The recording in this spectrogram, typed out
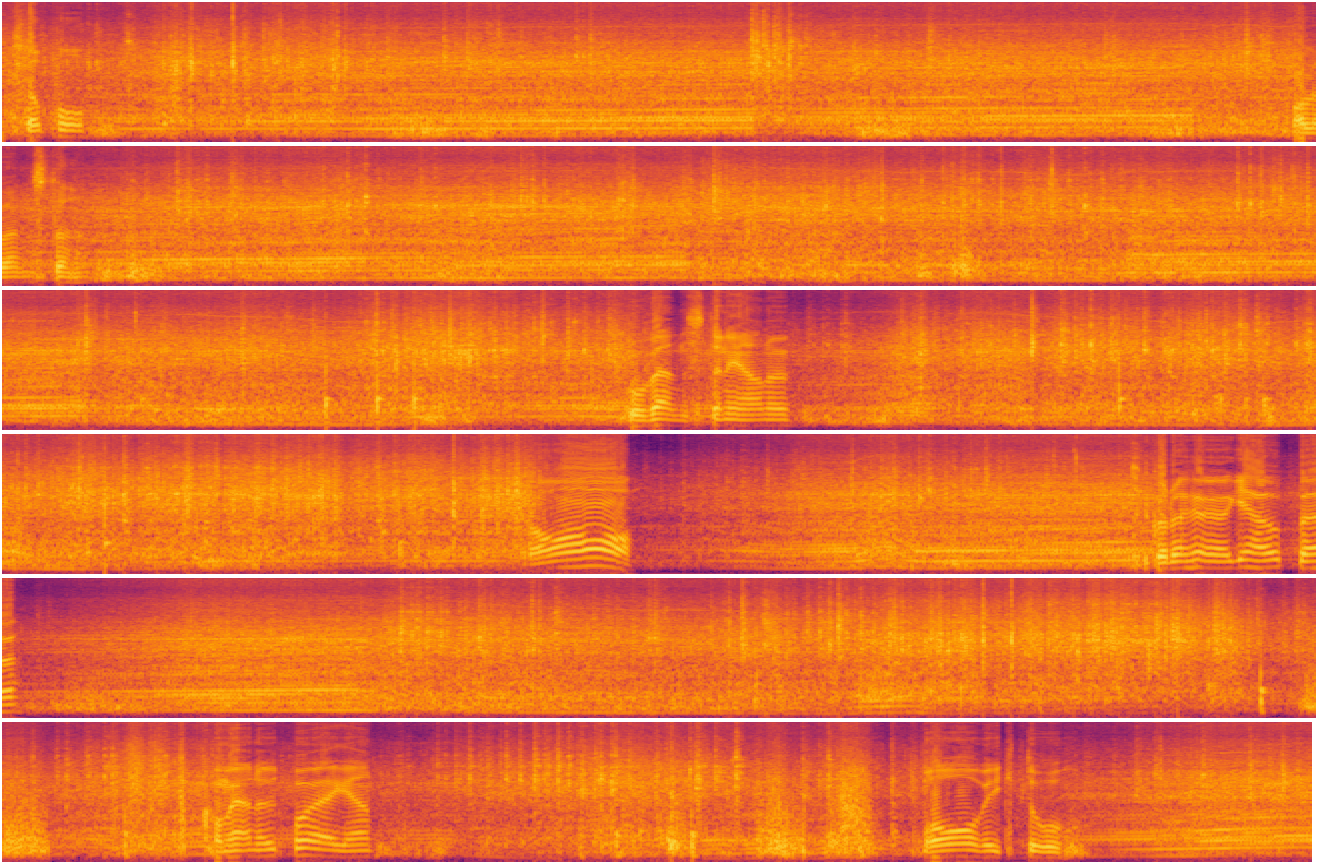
Stå på. Håll vänster. Gå vänster ner här nu. Bra! Så går det höger här uppe. Kom igen ut på vägen. Bra Viktor.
